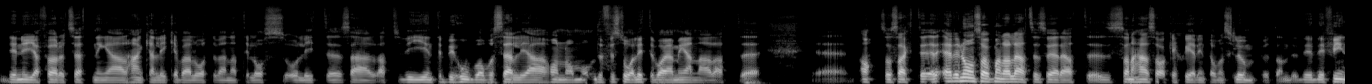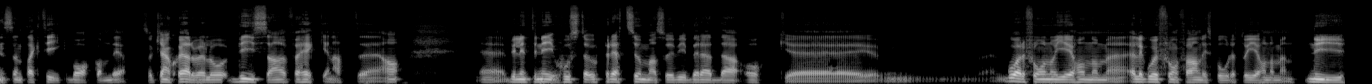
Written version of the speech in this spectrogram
det är nya förutsättningar, han kan lika väl återvända till oss och lite så här att vi är inte behov av att sälja honom, om du förstår lite vad jag menar. Att, eh, eh ja, som sagt, är det någon sak man har lärt sig så är det att eh, sådana här saker sker inte av en slump, utan det, det, det, finns en taktik bakom det. Så kanske är det väl att visa för Häcken att eh, ja, eh, vill inte ni hosta upp rätt summa så är vi beredda och eh, gå ifrån och ge honom, eh, eller går ifrån förhandlingsbordet och ge honom en ny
